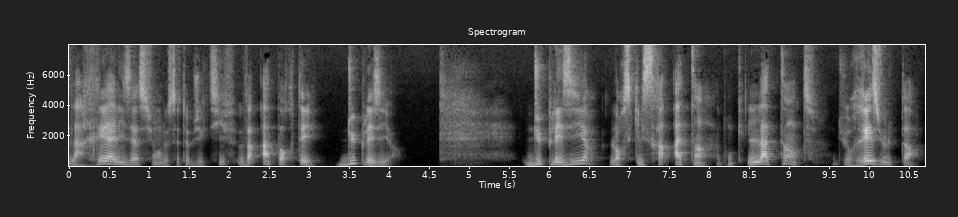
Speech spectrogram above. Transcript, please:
la réalisation de cet objectif va apporter du plaisir du plaisir lorsqu'il sera atteint. Donc l'atteinte du résultat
